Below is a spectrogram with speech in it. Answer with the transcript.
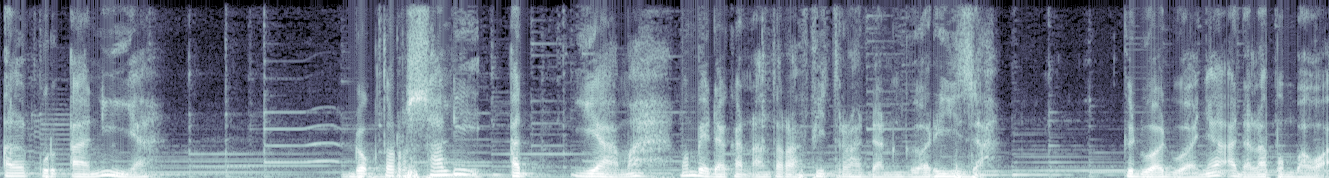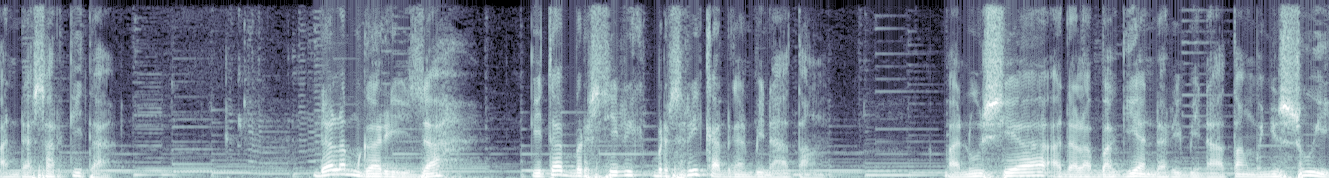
Al-Qur'aniyah, Dr. Sali Ad-Yamah membedakan antara fitrah dan garizah. Kedua-duanya adalah pembawaan dasar kita. Dalam garizah, kita berserikat dengan binatang. Manusia adalah bagian dari binatang menyusui.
